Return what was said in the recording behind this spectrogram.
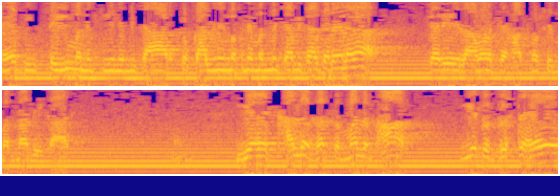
है ही मन की विचार। तो काल ने अपने मन में क्या विचार करने लगा? करे रावण के हाथों से मरना बेकार यह खल रत मल भात। ये तो दुष्ट है,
